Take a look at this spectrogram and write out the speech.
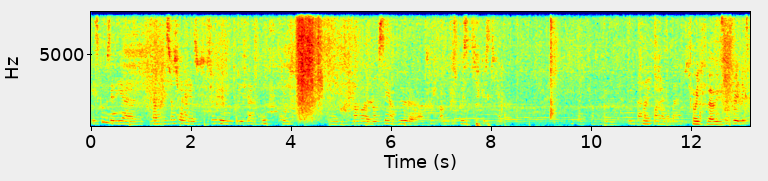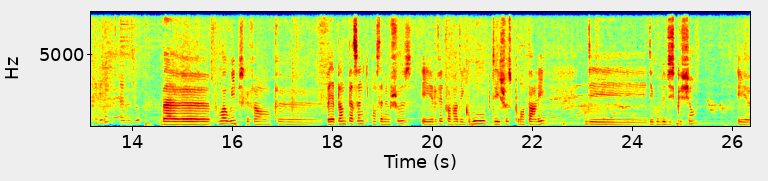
Est-ce Est-ce que vous avez euh, l'impression sur les réseaux sociaux que vous pouvez faire groupe contre et pouvoir euh, lancer un peu euh, un truc un peu plus positif que ce qu'il y a? Oui, bah, Oui. bah oui. Si vous pouvez l'exprimer à l'audio. Bah, euh, pour moi, oui, parce que enfin, on peut. bah, Il y a plein de personnes qui pensent la même chose, et le fait de pouvoir faire des groupes, des choses pour en parler, des, des groupes de discussion, et euh,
